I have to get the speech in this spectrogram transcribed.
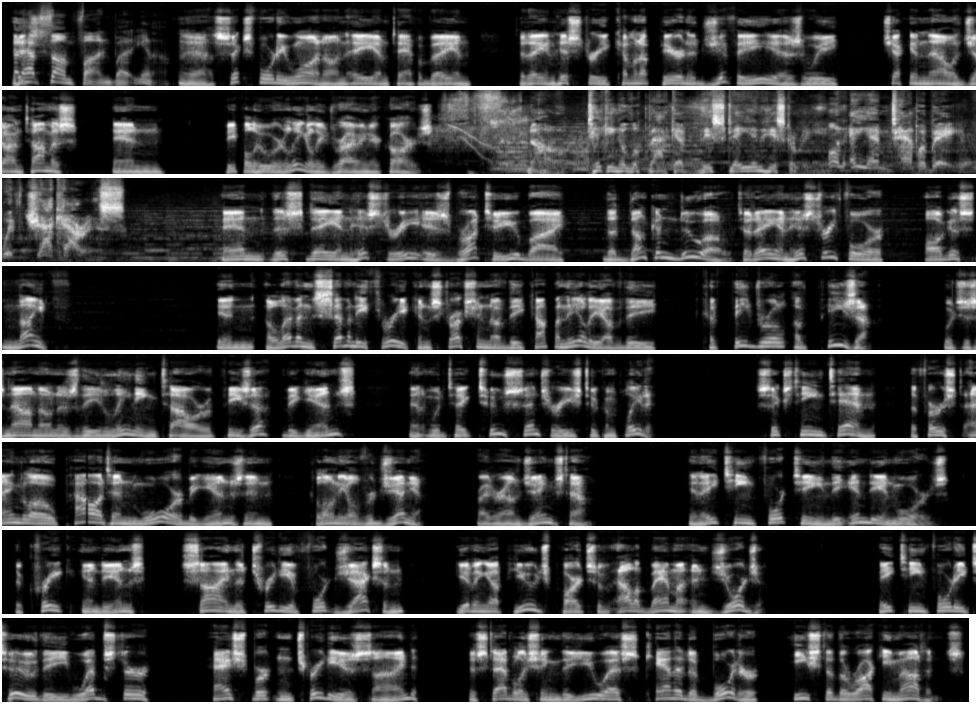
Gotta have some fun, but you know. Yeah, 641 on AM Tampa Bay and today in history coming up here in a jiffy as we check in now with John Thomas and people who are legally driving their cars. Now, taking a look back at this day in history on AM Tampa Bay with Jack Harris. And this day in history is brought to you by the Duncan Duo. Today in history for August 9th. In 1173, construction of the campanile of the Cathedral of Pisa, which is now known as the Leaning Tower of Pisa, begins, and it would take two centuries to complete it. 1610, the first Anglo-Powhatan War begins in colonial Virginia, right around Jamestown. In 1814, the Indian Wars, the Creek Indians signed the Treaty of Fort Jackson, giving up huge parts of Alabama and Georgia. 1842, the Webster Ashburton Treaty is signed, establishing the U.S. Canada border east of the Rocky Mountains.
